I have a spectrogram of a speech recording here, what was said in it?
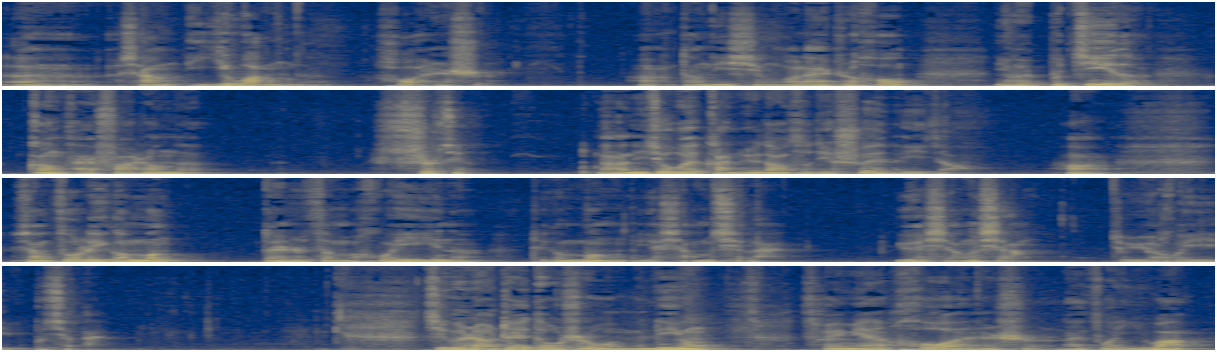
嗯，像遗忘的后暗示啊，当你醒过来之后，你会不记得刚才发生的事情啊，你就会感觉到自己睡了一觉啊，像做了一个梦，但是怎么回忆呢？这个梦也想不起来，越想想就越回忆不起来。基本上这都是我们利用催眠后暗示来做遗忘。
